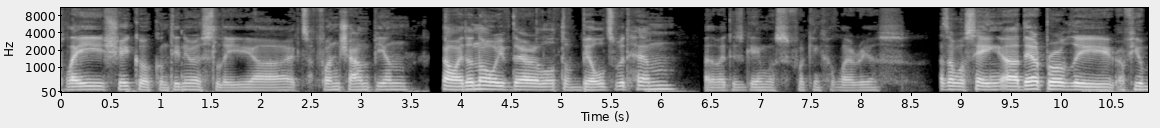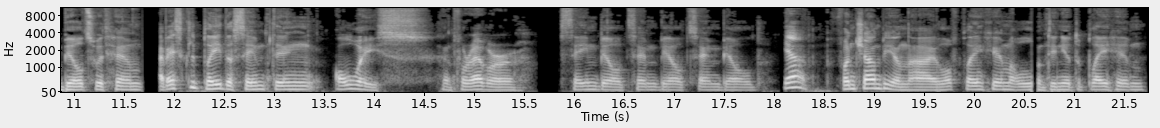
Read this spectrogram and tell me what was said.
play Shaco continuously. Uh, it's a fun champion. Now, I don't know if there are a lot of builds with him. By the way, this game was fucking hilarious. As I was saying, uh, there are probably a few builds with him. I basically play the same thing always and forever. Same build, same build, same build. Yeah, fun champion. I love playing him. I'll continue to play him.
